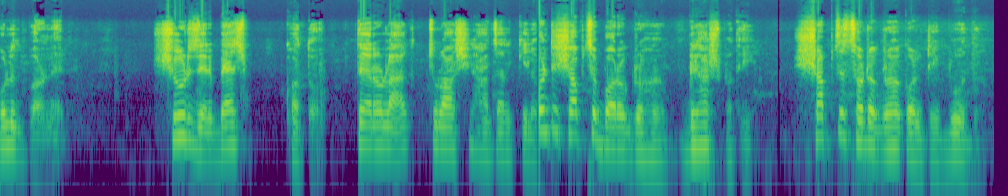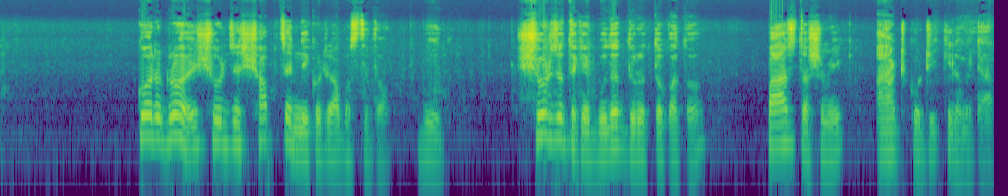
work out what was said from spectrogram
হলুদ বর্ণের। সূর্যের ব্যাস কত? তেরো লাখ চুরাশি হাজার কিলো কোনটি সবচেয়ে বড় গ্রহ? বৃহস্পতি। সবচেয়ে ছোট গ্রহ কোনটি? বুধ। কোন গ্রহে সূর্যের সবচেয়ে নিকটে অবস্থিত? বুধ। সূর্য থেকে বুধের দূরত্ব কত? পাঁচ দশমিক আট কোটি কিলোমিটার।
